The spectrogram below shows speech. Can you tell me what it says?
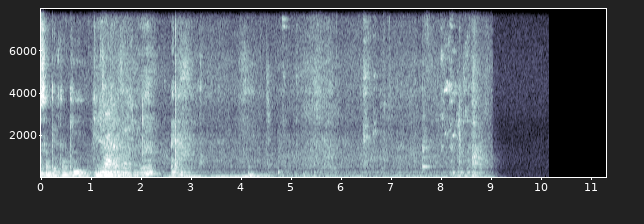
somos, aunque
